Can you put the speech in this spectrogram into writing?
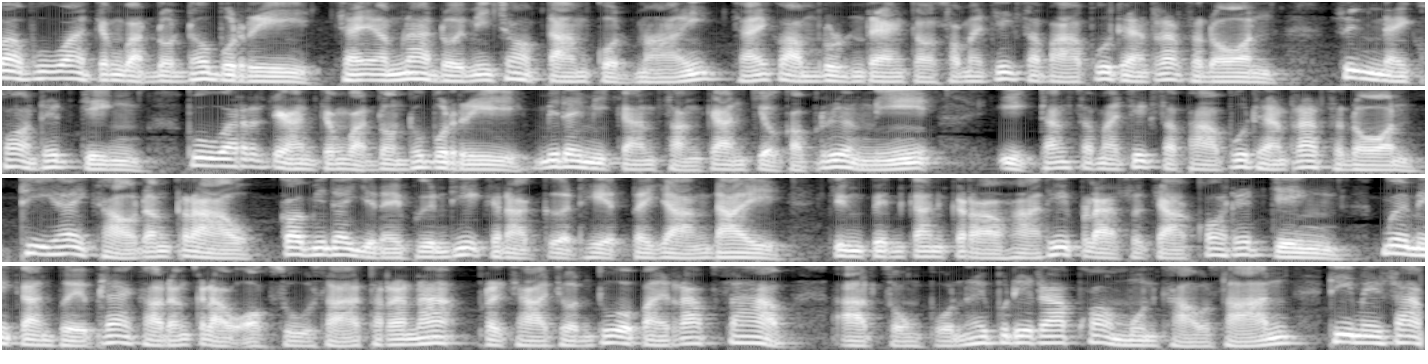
ว่าผู้ว่าจังหวัดนนทบุรี ใช้อำนาจโดยมิชอบตามกฎหมาย ใช้ความรุนแรงต่อสมาชิกสภาผู้แทนราษฎร ซึ่งในข้อเท็จจริง ผู้ว่าราชการจังหวัดนนทบุรีไม่ได้มีการสั่งการเกี่ยวกับเรื่องนี้ อีกทั้งสมาชิกสภาผู้แทนราษฎรที่ให้ข่าวดังกล่าว ก็ไม่ได้อยู่ในพื้นที่ขณะเกิดเหตุแต่อย่างใด จึงเป็นการกล่าวหาที่ปราศจากข้อเท็จจริง เมื่อมีการเผยแพร่ข่าวดังกล่าวออกสู่สาธารณะ ประชาชนทั่วไปรับทราบ อาจส่งผลให้ผู้ได้รับข้อมูลข่าวสาร ที่ไม่ทราบ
